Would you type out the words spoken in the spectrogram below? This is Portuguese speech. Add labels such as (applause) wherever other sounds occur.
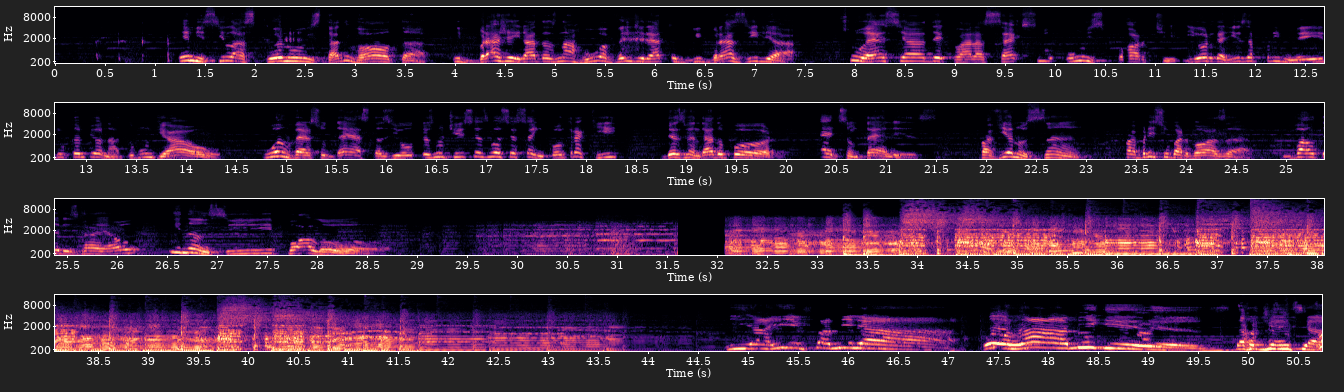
MC Lascano está de volta e Brajeiradas na Rua vem direto de Brasília. Suécia declara sexo um esporte e organiza primeiro campeonato mundial. O anverso destas e outras notícias você só encontra aqui, desvendado por Edson Teles, Fabiano San, Fabrício Barbosa, Walter Israel e Nancy Polo. E aí, família! Olá, amigos da audiência!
